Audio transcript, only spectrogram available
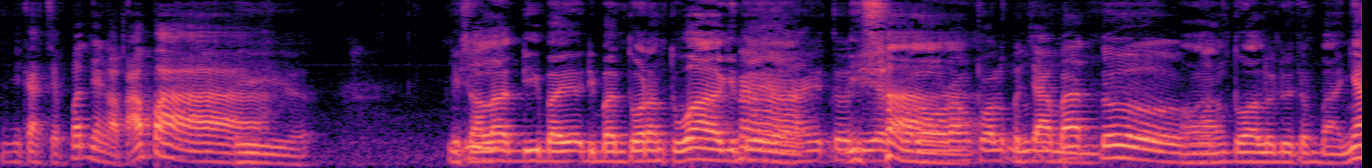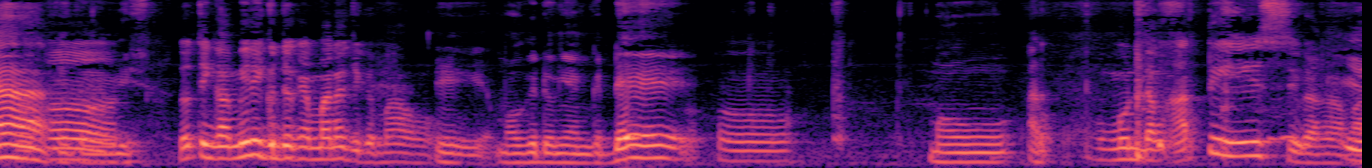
Nikah cepet ya nggak apa-apa. Iya. Misalnya dibayar dibantu orang tua gitu Nah, ya. itu bisa. dia kalau orang tua lu pejabat tuh. Orang tua lu duitnya banyak gitu. Oh, Bisa. lu tinggal milih gedung yang mana juga mau. Iya, mau gedung yang gede, Oh, mau art Mengundang artis juga nggak iya,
